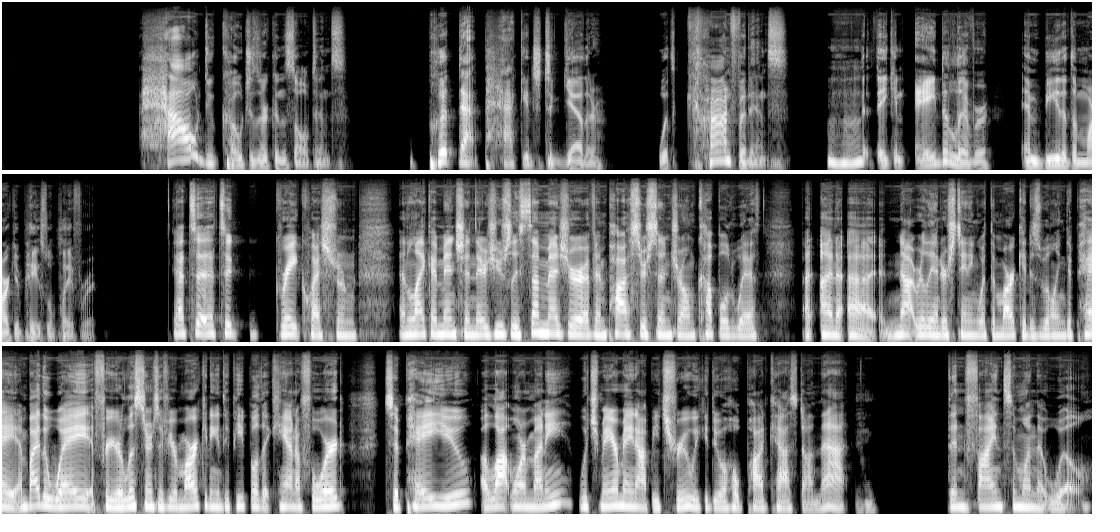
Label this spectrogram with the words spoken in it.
How do coaches or consultants put that package together with confidence Mhm. that they can a deliver and b that the market pace will play for it? That's a that's a great question, and like I mentioned, there's usually some measure of imposter syndrome coupled with uh, uh, not really understanding what the market is willing to pay. And by the way, for your listeners, if you're marketing to people that can't afford to pay you a lot more money, which may or may not be true, we could do a whole podcast on that. Mhm. Then find someone that will.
